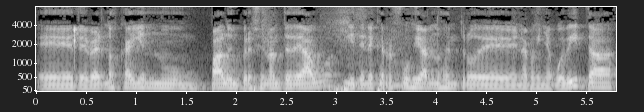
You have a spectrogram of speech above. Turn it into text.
eh, de vernos cayendo en un palo impresionante de agua y tener que refugiarnos dentro de una pequeña cuevita,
